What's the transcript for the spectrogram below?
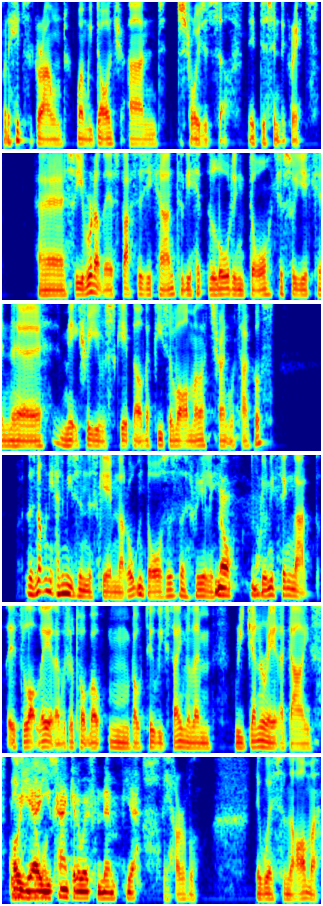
but it hits the ground when we dodge and destroys itself. It disintegrates. Uh, so you run out there as fast as you can till you hit the loading door, just so you can uh, make sure you've escaped that other piece of armor that's trying to attack us. There's not many enemies in this game that open doors, is there? Really? No, no. The only thing that it's a lot later, which I'll talk about mm, about two weeks' time, are them regenerator guys. They Oh yeah, you can't get away from them. Yeah. Oh, they're horrible. They're worse than the armor.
